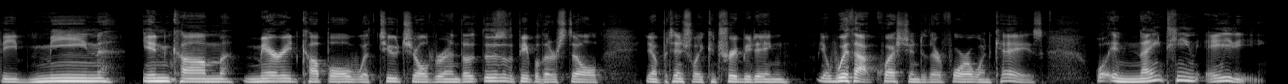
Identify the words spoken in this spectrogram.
the mean income married couple with two children, those, those are the people that are still, you know, potentially contributing, you know, without question to their 401ks. Well, in 1980,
